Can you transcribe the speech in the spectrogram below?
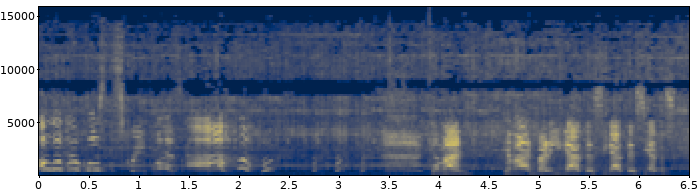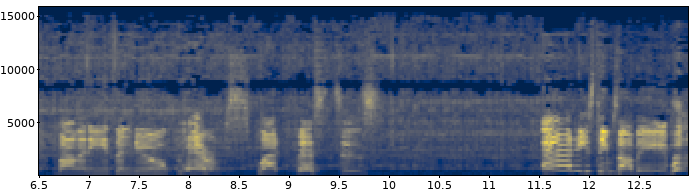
Oh, look how close the scrape was. Come on. Come on, buddy. You got this. You got this. You got this. Mama needs a new pair of Splatfests. And he's Team Zombie.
